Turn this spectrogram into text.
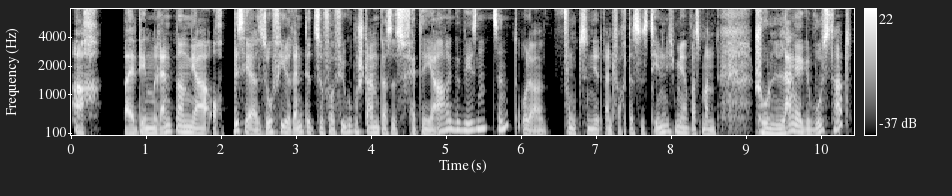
Ach, weil den Rentnern ja auch bisher so viel Rente zur Verfügung stand, dass es fette Jahre gewesen sind? Oder funktioniert einfach das System nicht mehr, was man schon lange gewusst hat?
